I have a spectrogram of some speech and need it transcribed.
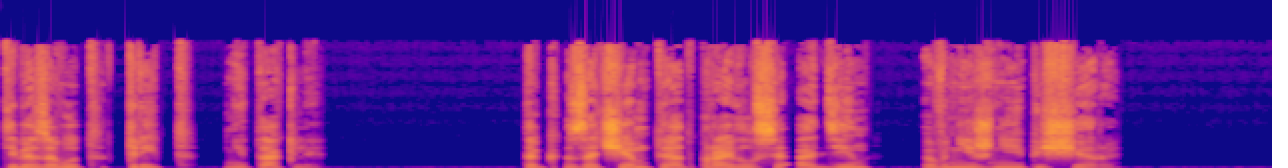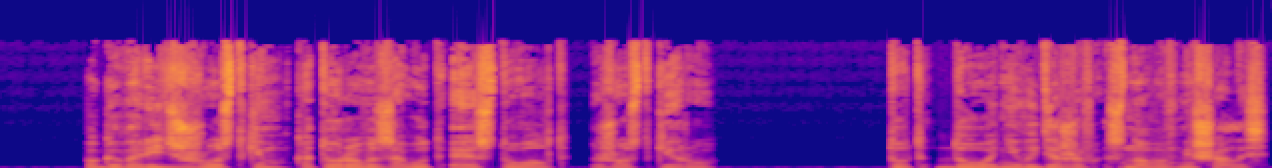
Тебя зовут Трит, не так ли?» Так зачем ты отправился один в Нижние пещеры? Поговорить с жестким, которого зовут Эстуолт, жесткий Ру. Тут Дуа, не выдержав, снова вмешалась.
